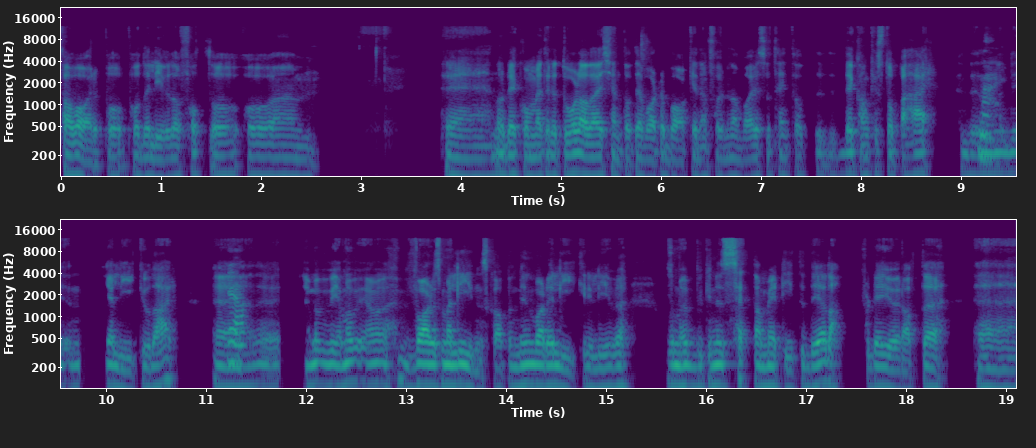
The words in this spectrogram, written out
ta vare på, på, det livet du har fått. Og, og um, eh, når det kom etter et år, da, da jeg kjente at jeg var tilbake i den formen jeg var i, så tenkte jeg at det kan ikke stoppe her. Det, jeg liker jo det her. Eh, ja. jeg må, jeg må, hva er det som er lidenskapen min, hva er det jeg liker i livet? Og så må jeg kunne sette av mer tid til det, da. For det gjør at eh,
